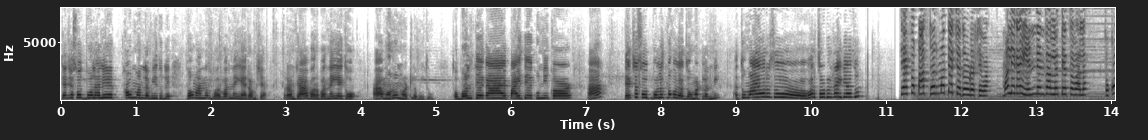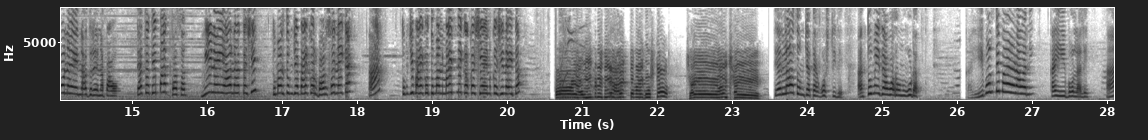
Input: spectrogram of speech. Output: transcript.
त्याच्यासोबत बोलायला काऊन म्हणलं मी तुले? तो माणूस बरोबर नाही आहे रमशा रमशा बरोबर नाही आहे तो. हा म्हणून म्हटलं मी तू. तो बोलते काय? पाहते कुणी कळ हा? त्याच्यासोबत बोलत नको जातो म्हटलं मी. आ, तू माझ्यावरच अं, वर चढून राहिली अजून? त्याचं पाठ धर्म त्याच्याजवळ ठेवा. मला काय हेंदेन चाललं त्याचं वाला तो कोण आहे नजरेनं पाव त्याचं ते पाठ बसन. मी नाही आला तशी? तुम्हाला तुमच्या बायकोवर भरोसा नाही का? हा? तुमची बायको तुम्हाला माहीत नाही का कशी आहे आणि कशी नाही तर? ओय, अहो, इकडे आहेत का माझी गोष्ट. छाये ओय, छाये ते लाव तुमच्या त्या गोष्टीले. आणि तुम्ही जा वरून उडत बोलाले? हा?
